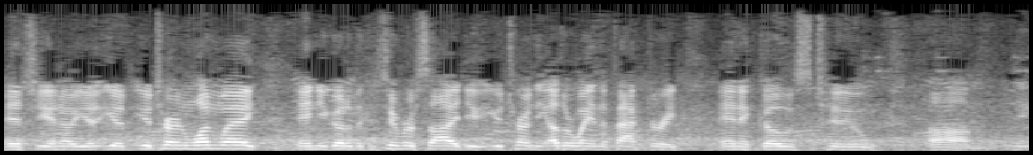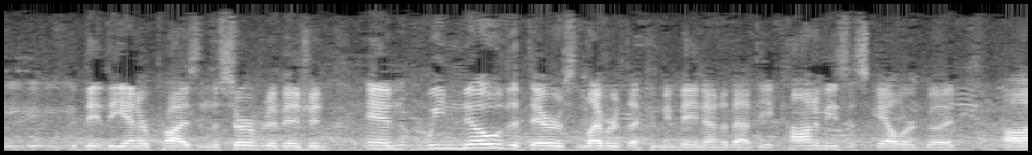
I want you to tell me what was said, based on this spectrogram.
it's you know you, you, you, turn one way and you go to the consumer side, you, you turn the other way in the factory, and it goes to um, the, the, enterprise and the server division. And we know that there's leverage that can be made out of that. The economies of scale are good, uh,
